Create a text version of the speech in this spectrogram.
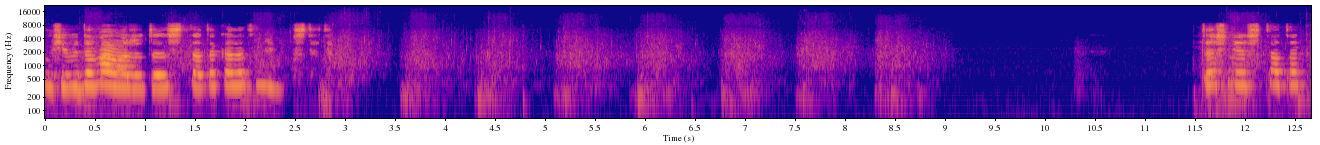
Mi się wydawało, że to jest statek, ale to nie był statek. Jest statek.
